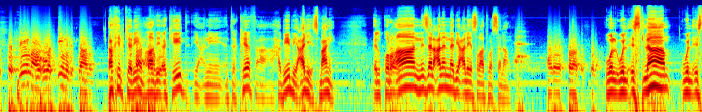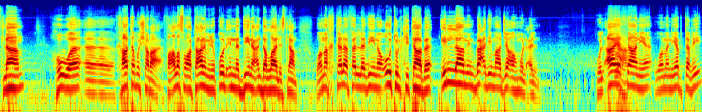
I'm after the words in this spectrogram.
التسليم أو هو الدين الإسلامي؟ أخي الكريم هذه أكيد يعني أنت كيف حبيبي علي اسمعني. القرآن نزل على النبي عليه الصلاة والسلام. عليه الصلاة والسلام. وال والإسلام والإسلام هو آه، آه، خاتم الشرائع. فالله سبحانه وتعالى من يقول إن الدين عند الله الإسلام. وما اختلف الذين أوتوا الكتاب إلا من بعد ما جاءهم العلم. والآية نعم. الثانية ومن يبتغي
